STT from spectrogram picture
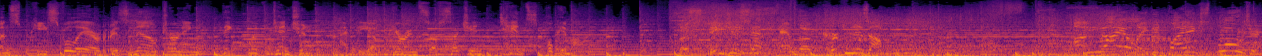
once peaceful air is now turning thick with tension at the appearance of such intense Pokemon. The stage is set and the curtain is up. Annihilated by explosion!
